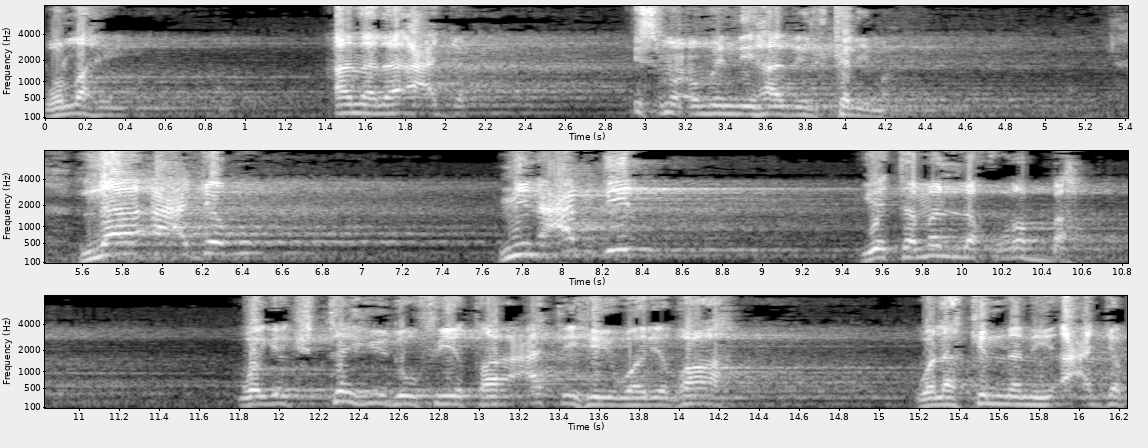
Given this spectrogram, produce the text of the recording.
والله أنا لا أعجب. اسمعوا مني هذه الكلمة. لا أعجب من عبد يتملق ربه ويجتهد في طاعته ورضاه ولكنني أعجب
